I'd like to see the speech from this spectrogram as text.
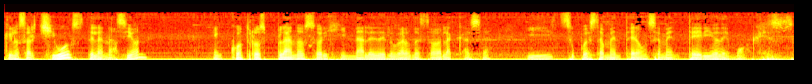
que los archivos de la nación encontró los planos originales del lugar donde estaba la casa y supuestamente era un cementerio de monjes.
